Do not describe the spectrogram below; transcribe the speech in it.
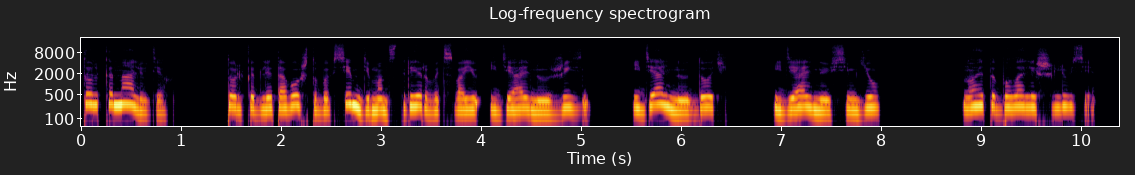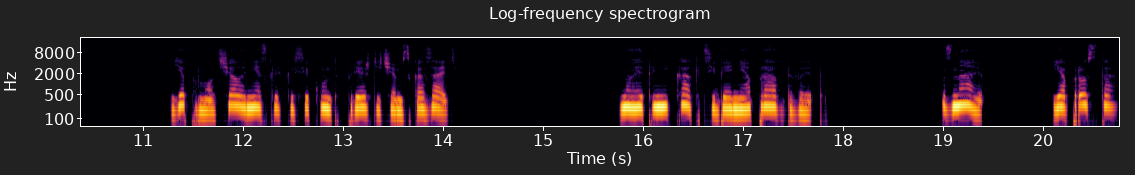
Только на людях только для того, чтобы всем демонстрировать свою идеальную жизнь, идеальную дочь, идеальную семью. Но это была лишь иллюзия. Я помолчала несколько секунд, прежде чем сказать. Но это никак тебя не оправдывает. Знаю. Я просто...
